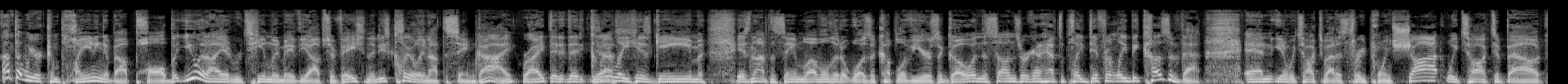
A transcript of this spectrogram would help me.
not that we were complaining about Paul, but you and I had routinely made the observation that he's clearly not the same guy, right? That, that clearly Yes. his game is not the same level that it was a couple of years ago, and the Suns were going to have to play differently because of that. And you know, we talked about his three point shot. We talked about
